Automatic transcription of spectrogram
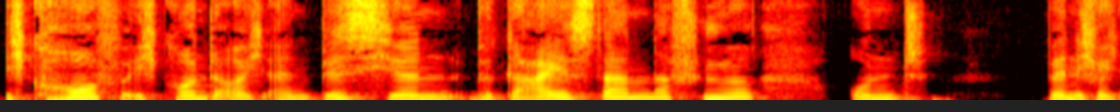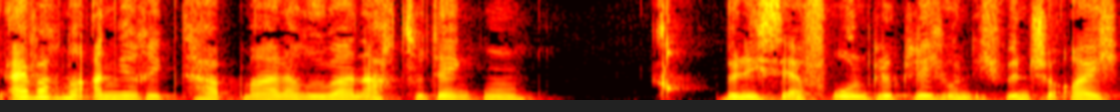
ich hoffe, ich konnte euch ein bisschen begeistern dafür und wenn ich euch einfach nur angeregt habe, mal darüber nachzudenken, bin ich sehr froh und glücklich und ich wünsche euch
